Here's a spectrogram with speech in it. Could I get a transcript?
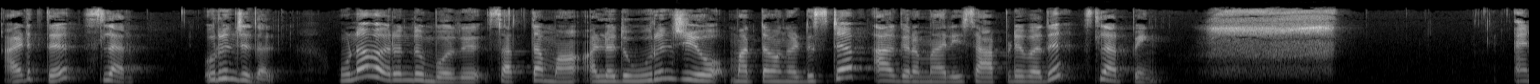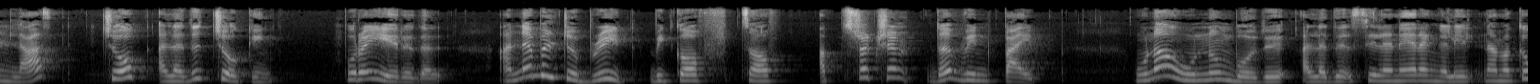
அடுத்து ஸ்லர்ப் உறிஞ்சுதல். உணவு அருந்தும்போது சத்தமா அல்லது உறிஞ்சியோ மற்றவங்க டிஸ்டர்ப் ஆகிற மாதிரி சாப்பிடுவது ஸ்லர்பிங் அண்ட் லாஸ்ட் சோக் அல்லது சோக்கிங் புறையேறுதல் unable to breathe because of obstruction the windpipe உணவு உண்ணும்போது அல்லது சில நேரங்களில் நமக்கு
